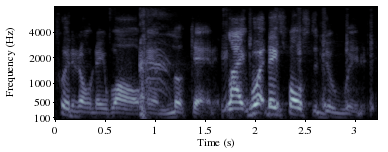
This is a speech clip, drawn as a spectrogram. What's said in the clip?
put it on their wall and look at it, like what they supposed to do with it.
